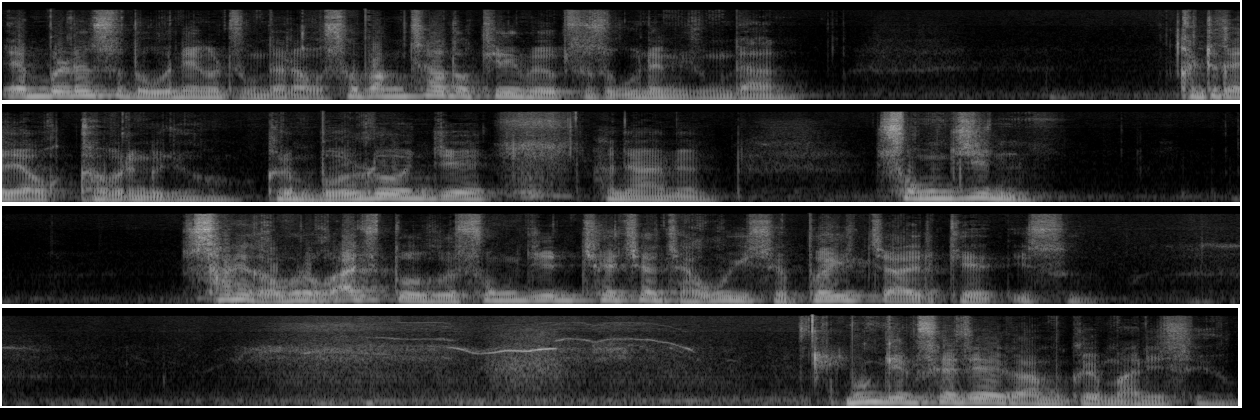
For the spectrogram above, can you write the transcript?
앰뷸런스도 운행을 중단하고 소방차도 기름이 없어서 운행 중단. 그때까지 가버린 거죠. 그럼 뭘로 이제 하냐 하면 송진. 산에 가보라고 아직도 그 송진 채취한 자국이 있어요. V자 이렇게 있어. 문경세제에 가면 그게 많이 있어요.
